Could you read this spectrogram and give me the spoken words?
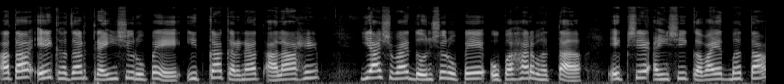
आता एक हजार त्र्याऐंशी रुपये इतका करण्यात आला आहे. याशिवाय दोनशे रुपये उपहार भत्ता एकशे ऐंशी कवायत भत्ता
